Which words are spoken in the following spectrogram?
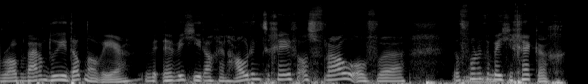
Rob, waarom doe je dat nou weer? We- Weet je je dan geen houding te geven als vrouw? Of, eh, dat vond ik een Mhm. beetje gekkig.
